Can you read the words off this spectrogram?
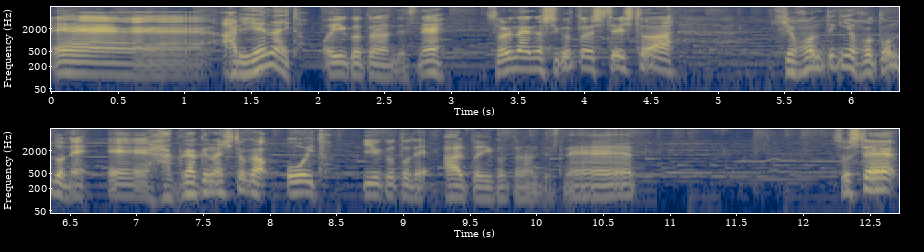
えー、ありえないということなんですね。それなりの仕事をしている人は基本的にほとんどね、えー、博学な人が多いということであるということなんですね。そして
